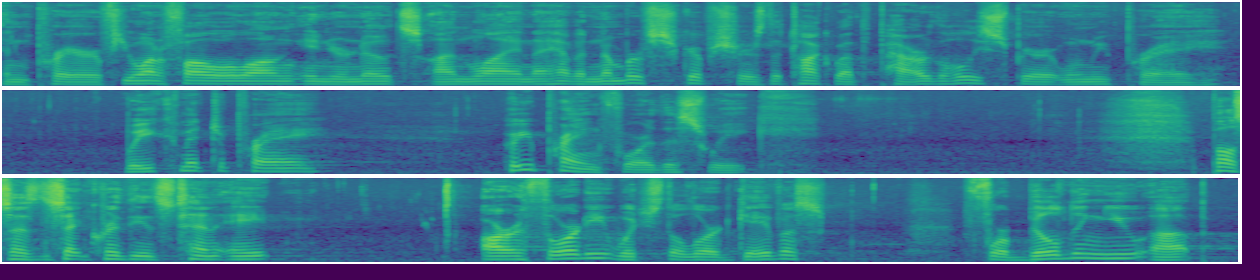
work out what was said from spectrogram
in prayer. If you want to follow along in your notes online, I have a number of scriptures that talk about the power of the Holy Spirit when we pray. Will you commit to pray? Who are you praying for this week? Paul says in 2 Corinthians 10 8, our authority which the Lord gave us for building you up,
